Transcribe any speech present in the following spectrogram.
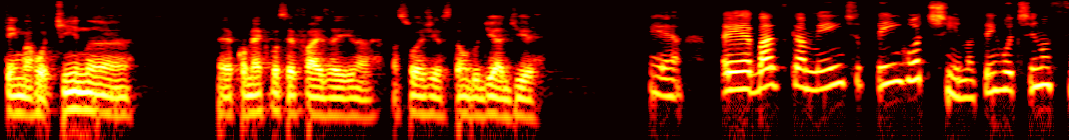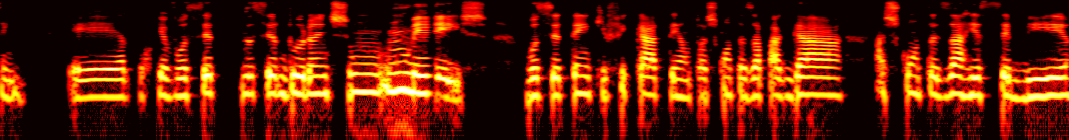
tem uma rotina, é, como é que você faz aí a, a sua gestão do dia a dia? É, é, basicamente tem rotina, tem rotina sim. É, porque você, você durante um, um, mês, você tem que ficar atento às contas a pagar, às contas a receber,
